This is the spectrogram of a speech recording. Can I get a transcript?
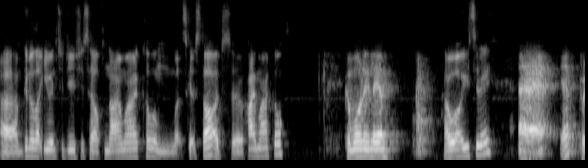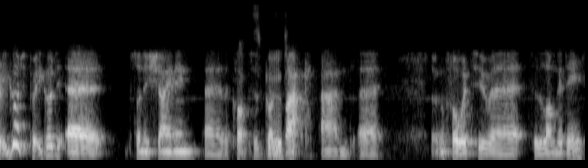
Uh, I'm going to let you introduce yourself now, Michael, and let's get started. So, hi, Michael. Good morning, Liam. How are you today? Uh, yeah, pretty good, pretty good. Uh, sun is shining. Uh, the clocks have gone back, and uh, looking forward to uh, to the longer days.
